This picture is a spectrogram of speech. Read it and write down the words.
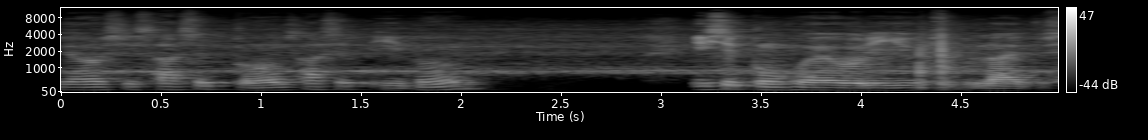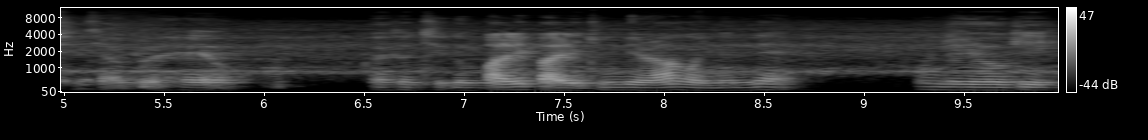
10시 40분, 42분, 20분 후에 우리 유튜브 라이브 시작을 해요. 그래서 지금 빨리빨리 준비를 하고 있는데 먼저 여기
